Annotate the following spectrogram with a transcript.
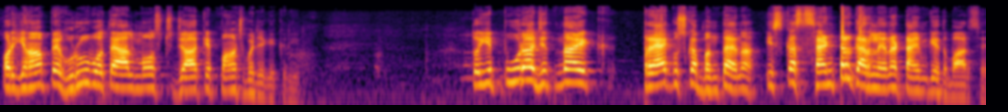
اور یہاں پہ غروب ہوتا ہے آلموسٹ جا کے پانچ بجے کے قریب۔ تو یہ پورا جتنا ایک ٹریک اس کا بنتا ہے نا، اس کا سینٹر کر لینا ٹائم کے اعتبار سے۔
